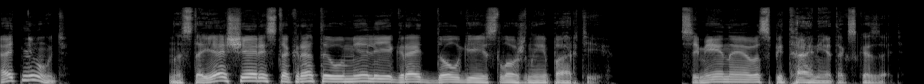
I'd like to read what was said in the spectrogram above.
Отнюдь. Настоящие аристократы умели играть долгие и сложные партии. Семейное воспитание, так сказать.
